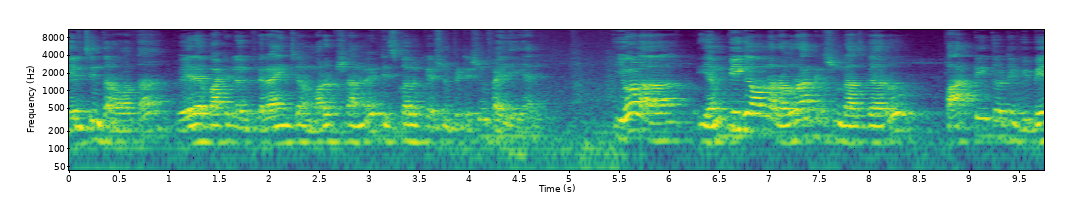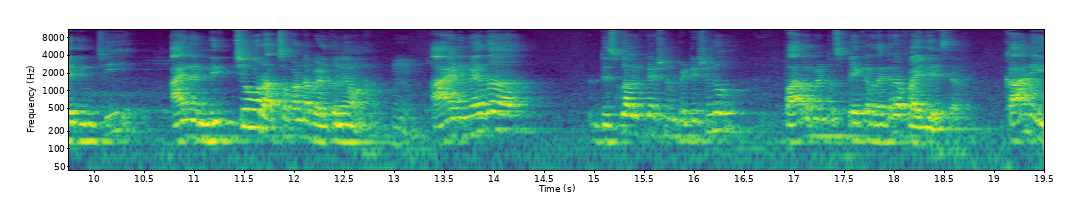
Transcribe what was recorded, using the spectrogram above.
గెలిచిన తర్వాత వేరే పార్టీలోకి ఫిరాయించిన మరుక్షణమే డిస్క్వాలిఫికేషన్ పిటిషన్ ఫైల్ చేయాలి. ఇవాళ ఎంపీగా ఉన్న రఘురామకృష్ణరాజు గారు పార్టీ తోటి విభేదించి ఆయన నిత్యం రచ్చబండ పెడుతూనే ఉన్నారు. ఆయన మీద డిస్క్వాలిఫికేషన్ పిటిషన్ పార్లమెంటు స్పీకర్ దగ్గర ఫైల్ చేశారు. కానీ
